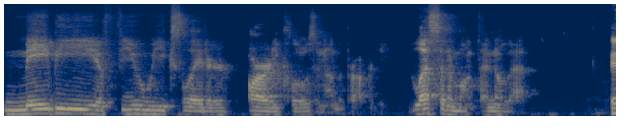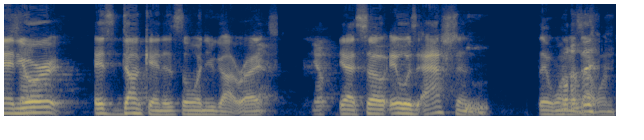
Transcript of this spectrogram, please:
maybe a few weeks later, already closing on the property. Less than a month, I know that. And So- your it's Duncan is the one you got, right? Yes. Yep. Yeah, so it was Ashton that wanted that it? one.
